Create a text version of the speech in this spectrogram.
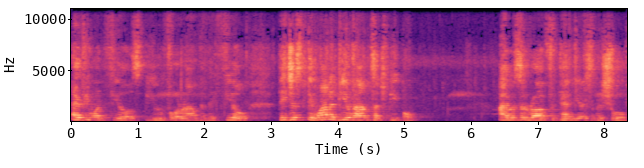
everyone feels beautiful around them. They feel, they just, they want to be around such people. I was a Rav for 10 years in a shul,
